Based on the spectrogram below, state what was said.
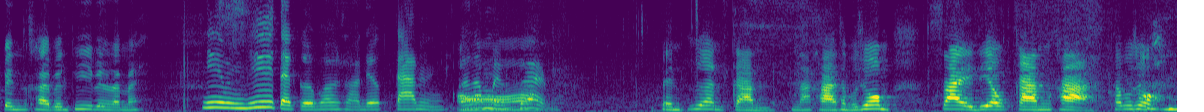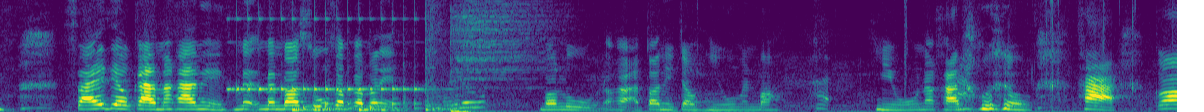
เป็นใครเป็นพี่เป็นอะไรไหม นี่เป็นพี่แต่เกิดพศเดียวกัน ก็ต้องเป็นเพื่อน เป็นเพื่อนกันนะคะท่านผู้ชมไส้เดียวกันค่ะท่านผู้ชมไซส์เดียวกันนะคะนี่แม่แมนบอสูงซ้ำกันปะนี่ไม่รู้บอลูนะคะ ตอนนี้เจ้าหิวแมนบอค่ะ หิวนะคะท่านผู้ชมค่ะ ก็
